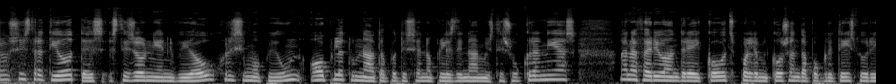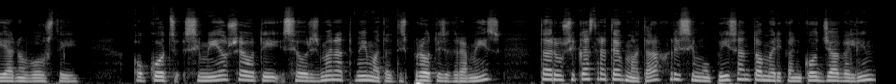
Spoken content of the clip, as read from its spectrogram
Ρώσοι στρατιώτες στη ζώνη NVO χρησιμοποιούν όπλα του ΝΑΤΟ από τις ένοπλε δυνάμεις της Ουκρανίας, αναφέρει ο Αντρέι Κότς, πολεμικός ανταποκριτής του Ριάνο Βόστη. Ο Κότς σημείωσε ότι σε ορισμένα τμήματα της πρώτης γραμμής τα ρωσικά στρατεύματα χρησιμοποίησαν το αμερικανικό Javelin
